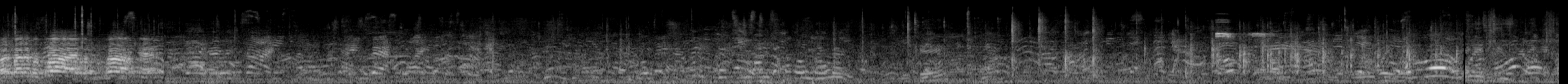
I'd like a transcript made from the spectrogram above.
Run by number five, number five, Ken. Okay. Wait, wait.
